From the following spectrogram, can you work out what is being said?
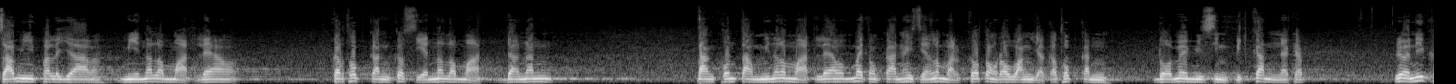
สามีภรรยามีนันละหมาดแล้ว กระทบกันก็เสียนันละหมาดดังนั้นต่างคนต่างมีนันละหมาดแล้วไม่ต้องการให้เสียนันละหมาดก็ต้องระวังอย่ากระทบกัน โดยไม่มีสิ่งปิดกั้นนะครับ เรื่องนี้เค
